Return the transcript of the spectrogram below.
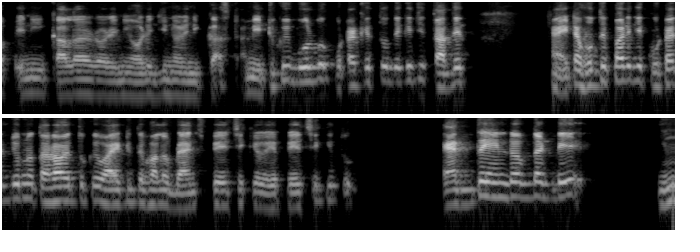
of any colour or any origin or any caste আমি এটুকুই বলব, কোটার ক্ষেত্রেও দেখেছি তাদের হ্যাঁ এটা হতে পারে যে কোটার জন্য তারা হয়তো কেউ আইটিতে ভালো ব্রাঞ্চ পেয়েছে, কেউ এ পেয়েছে, কিন্তু at the end of the day in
